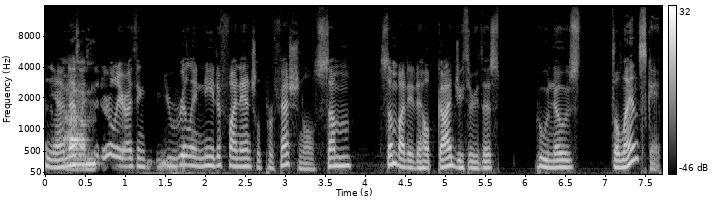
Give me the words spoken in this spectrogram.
Yeah, and as um, I said earlier, I think you really need a financial professional, some somebody to help guide you through this who knows the landscape.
